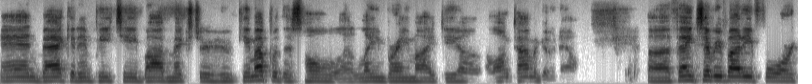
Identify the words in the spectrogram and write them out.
And back at MPT, Bob Mixter, who came up with this whole uh, lane brain idea a long time ago now. Uh, thanks, everybody, for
